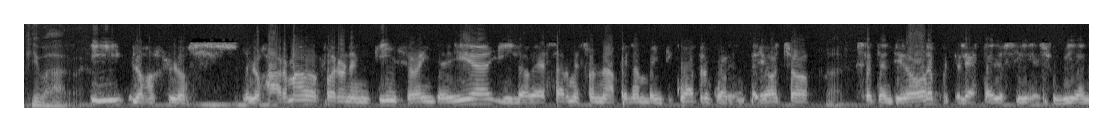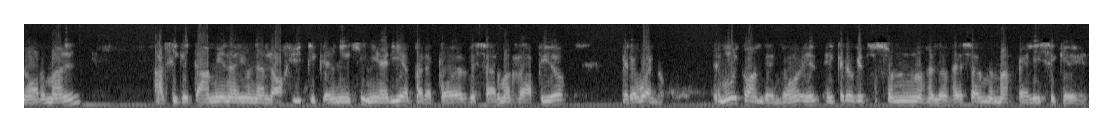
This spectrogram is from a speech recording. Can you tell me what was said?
Qué bárbaro. Y los, los, los armados fueron en 15, 20 días y los desarmes son apenas 24, 48, 72 horas porque el estadio sigue su vida normal. Así que también hay una logística y una ingeniería para poder desarmar rápido. Pero bueno, muy contento. Eh, eh, creo que estos son uno de los desarmes más felices que,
